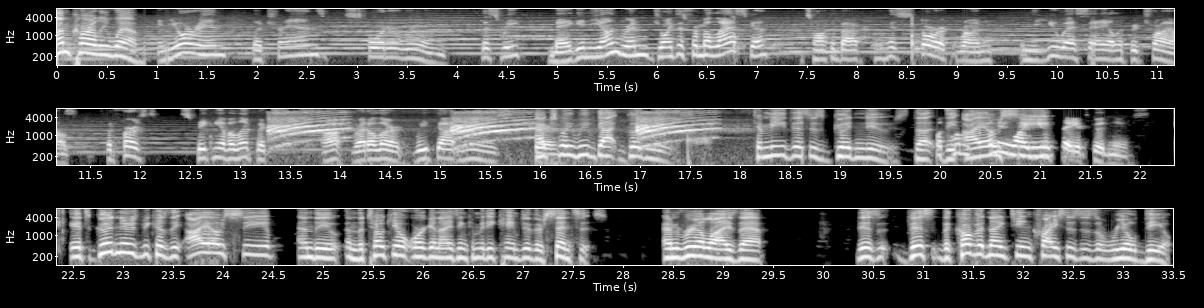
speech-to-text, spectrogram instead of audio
I'm Carly Webb. And you're in the Trans Sporter Room. This week, Megan Youngren joins us from Alaska to talk about her historic run in the USA Olympic trials. But first, speaking of Olympics, oh, red alert, we've got news. Here. Actually, we've got good news. To me, this is good news. The well, the me, IOC. Tell me why you say it's good news. It's good news because the IOC and the and the Tokyo Organizing Committee came to their senses and realized that this this the COVID-19 crisis is a real deal.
